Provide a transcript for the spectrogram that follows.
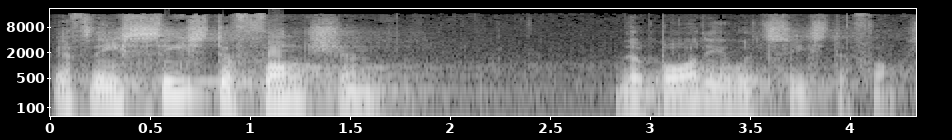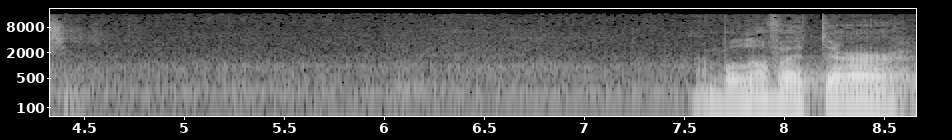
if they cease to function, the body would cease to function. And, beloved, there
